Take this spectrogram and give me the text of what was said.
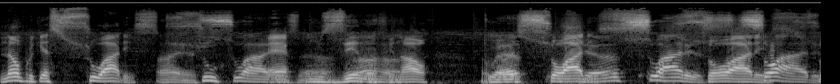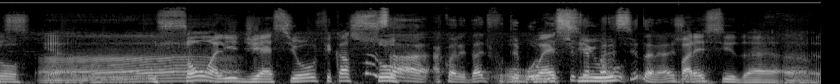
Não, porque é Soares. Ah, é Su- Soares. É, com ah. Z no Aham. final. O meu é Soares. Soares. Soares. Soares. So. É, Ah. o, o som ali de SO fica so. Mas a, a qualidade O futebolística é SU parecida, né, Jean? Parecido, é, é.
